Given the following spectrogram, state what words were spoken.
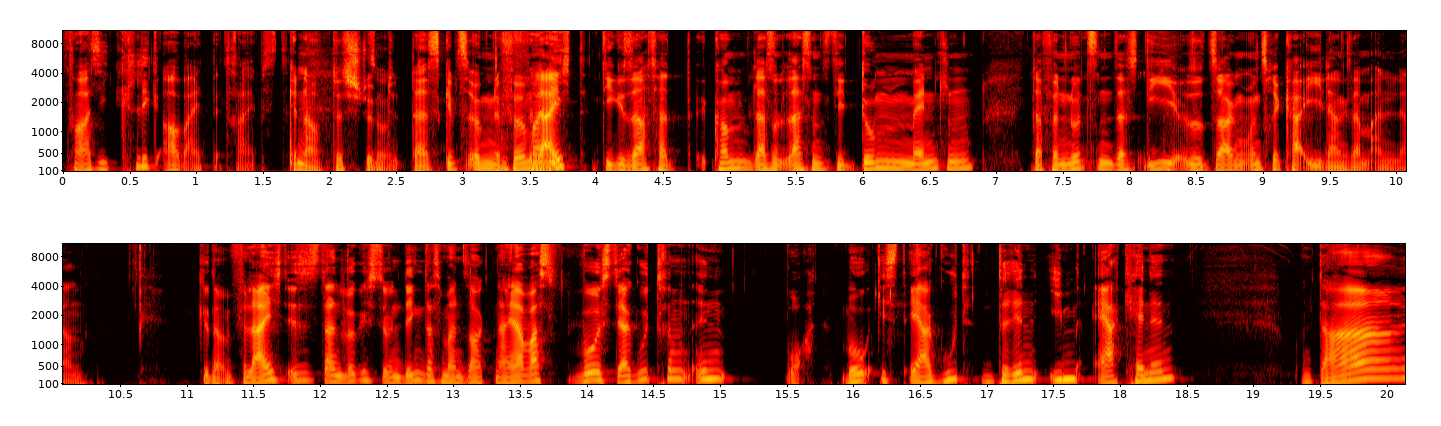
quasi Klickarbeit betreibst. Genau, das stimmt. So. Da gibt es irgendeine Firma, die, die gesagt hat, komm, lass, uns- lass uns die dummen Menschen dafür nutzen, dass die sozusagen unsere KI langsam anlernen. Genau, vielleicht ist es dann wirklich so ein Ding, dass man sagt, naja, was, wo ist der gut drin in, boah, wo ist er gut drin im Erkennen? Und da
